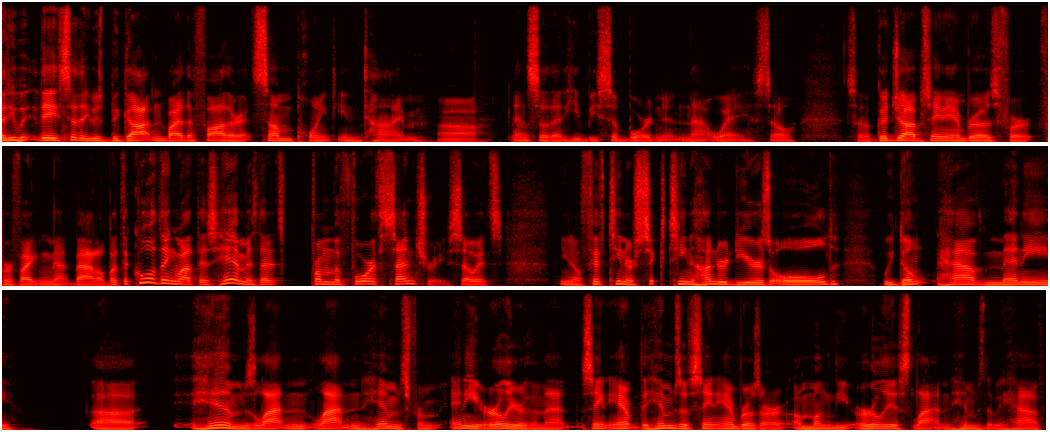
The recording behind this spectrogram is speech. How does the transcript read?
But he, they said that he was begotten by the Father at some point in time, Ah, and so that he'd be subordinate in that way. So, so good job, Saint Ambrose, for for fighting that battle. But the cool thing about this hymn is that it's from the fourth century, so it's you know fifteen or sixteen hundred years old. We don't have many uh, hymns, Latin Latin hymns from any earlier than that. Saint Am- the hymns of Saint Ambrose are among the earliest Latin hymns that we have,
